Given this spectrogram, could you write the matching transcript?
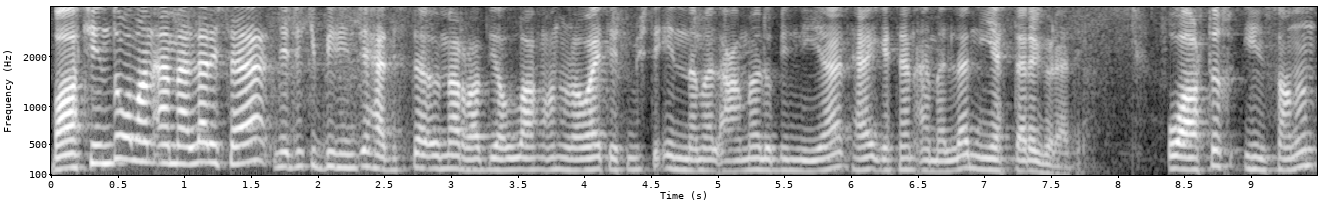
Batində olan əməllər isə necə ki birinci hədisdə Ömər radiyallahu anh rivayet etmişdi. İnnəməl əməlu bin niyyət. Həqiqətən əməllər niyyətlərə görədir. O artıq insanın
